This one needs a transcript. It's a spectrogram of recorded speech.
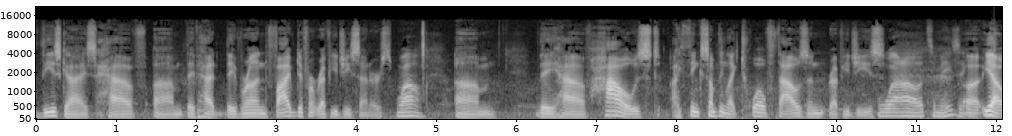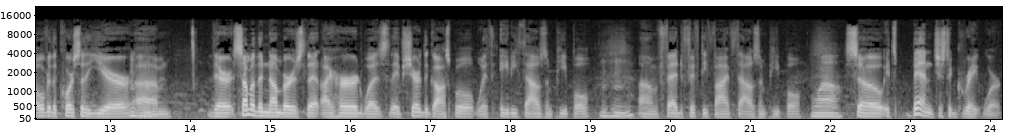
these guys have um, they've had they've run five different refugee centers. Wow. Um, they have housed, I think, something like twelve thousand refugees. Wow, that's amazing. Uh, yeah, over the course of the year, um, there, some of the numbers that I heard was they've shared the gospel with eighty thousand people, um, fed fifty-five thousand people. Wow. So it's been just a great work.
